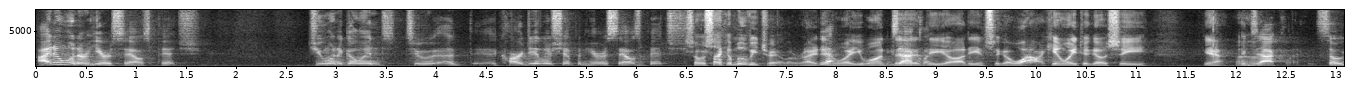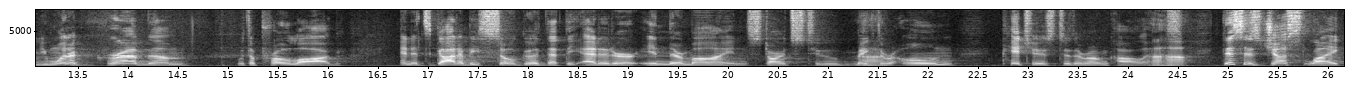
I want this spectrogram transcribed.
I don't want to hear a sales pitch. Do you want to go into a, a car dealership and hear a sales pitch? So it's like a movie trailer, right? Yeah, In a way, you want the, exactly. the audience to go, wow, I can't wait to go see, yeah. uh-huh. Exactly. So you want to grab them with a prologue, and it's got to be so good that the editor, in their mind, starts to make their own pitches to their own colleagues. Uh-huh. This is just like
